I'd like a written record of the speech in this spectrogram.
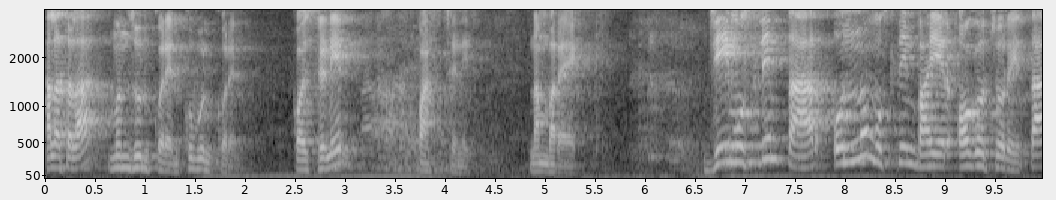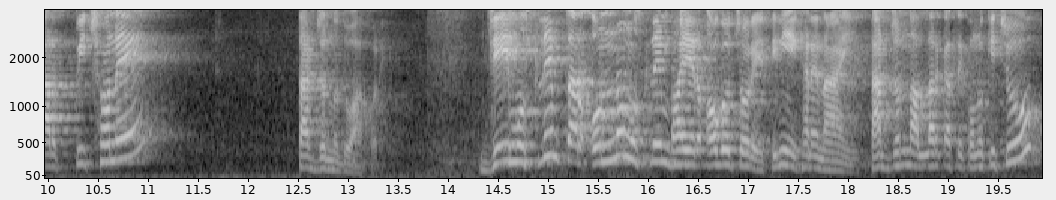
আল্লাহ তালা মঞ্জুর করেন, কবুল করেন। কয় শ্রেণির? পাঁচ শ্রেণির। নাম্বার এক যে মুসলিম তার অন্য মুসলিম ভাইয়ের অগোচরে তার পিছনে তার জন্য দোয়া করে। যে মুসলিম তার অন্য মুসলিম ভাইয়ের অগোচরে তিনি এখানে নাই। তার জন্য আল্লাহর কাছে কোনো কিছু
